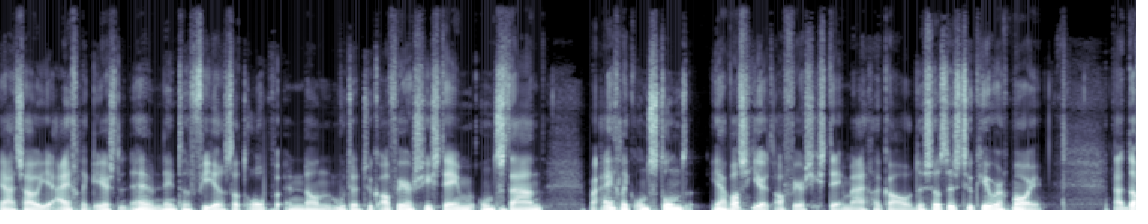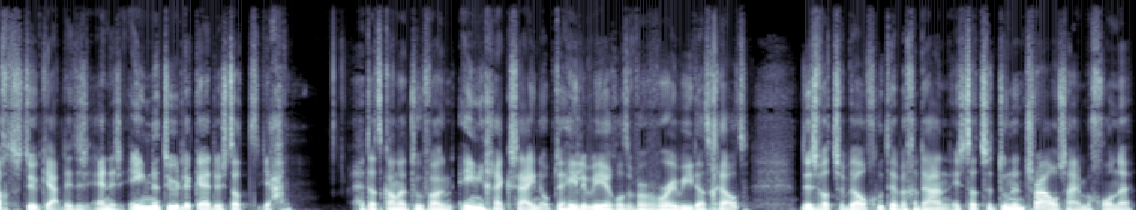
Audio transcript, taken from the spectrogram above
ja, zou je eigenlijk eerst, hè, neemt dat virus dat op en dan moet er natuurlijk afweersysteem ontstaan. Maar eigenlijk ontstond, ja, was hier het afweersysteem eigenlijk al. Dus dat is natuurlijk heel erg mooi. Nou, dachten ze natuurlijk, ja, dit is NS1 natuurlijk, hè, dus dat, ja, dat kan natuurlijk één gek zijn op de hele wereld waarvoor wie dat geldt. Dus wat ze wel goed hebben gedaan, is dat ze toen een trial zijn begonnen.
